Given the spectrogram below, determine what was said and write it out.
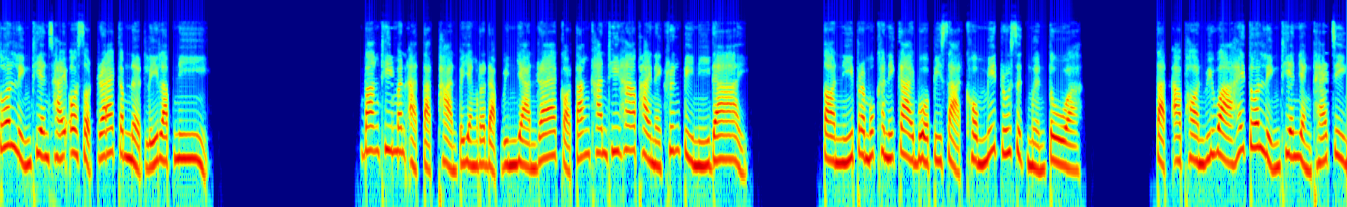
ต้วนหลิงเทียนใช้โอสถแรกกำเนิดลี้ลับนี้บางทีมันอาจตัดผ่านไปยังระดับวิญญาณแรกก่อตั้งขั้นที่ห้าภายในครึ่งปีนี้ได้ ตอนนี้ประมุขนิกายบัวปีศาจคมมีดรู้สึกเหมือนตัว ตัดอาพรวิวาให้ต้วนหลิงเทียนอย่างแท้จริง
